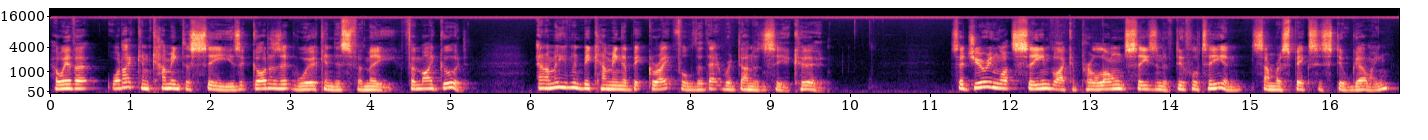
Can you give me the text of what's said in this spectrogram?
However, what I am coming to see is that God is at work in this for me, for my good and I'm even becoming a bit grateful that that redundancy occurred. So, during what seemed like a prolonged season of difficulty, and some respects is still going,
